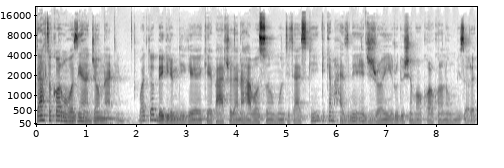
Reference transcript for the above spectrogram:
ده تا کار موازی انجام ندیم. باید یاد بگیریم دیگه که پرت شدن حواس و multitasking یکم هزینه اجرایی رو دوش ما کارکنانمون می‌ذاره.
